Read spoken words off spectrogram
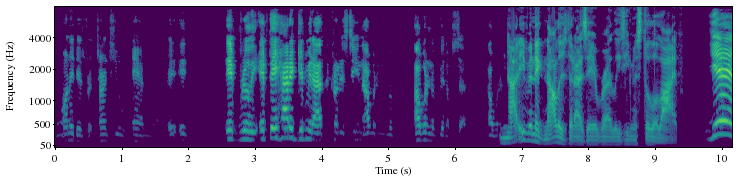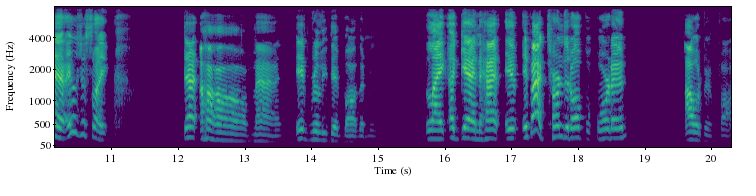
wanted is returned to you and more. It, it, it really. If they had to give me that credit scene, I wouldn't. Have, I wouldn't have been upset. I wouldn't. Not even acknowledge that Isaiah Bradley's even still alive. Yeah, it was just like that. Oh man, it really did bother me. Like again, had if if I had turned it off before then, I would have been fine.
